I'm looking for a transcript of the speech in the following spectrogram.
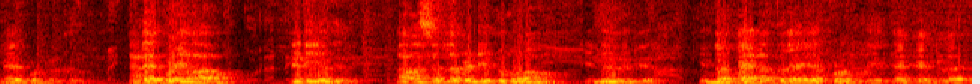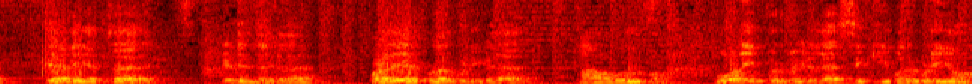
மேற்கொண்டிருக்கிறது. நடைப்பயணம் நெடியது. நாம செல்ல வேண்டிய தூரம் இன்னும் இருக்கு. இந்த பயணத்துல ஏற்படக்கூடிய தேக்கங்களை தேவையற்ற இடைஞ்சல்களை பழைய குளறுபடிகளை நாம ஒதுக்கணும். போலி பெருமைகளை சிக்கி மறுபடியும்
